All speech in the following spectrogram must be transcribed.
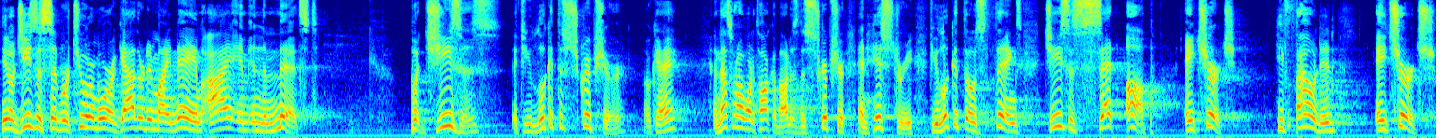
You know, Jesus said, Where two or more are gathered in my name, I am in the midst. But Jesus, if you look at the scripture, okay, and that's what I want to talk about is the scripture and history. If you look at those things, Jesus set up a church. He founded a church.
